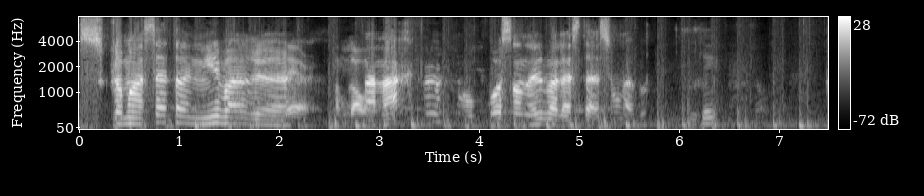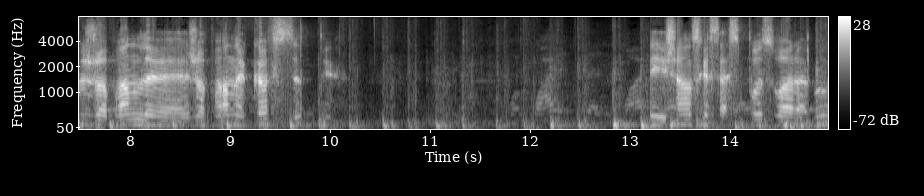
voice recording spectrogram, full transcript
Tu commençais à t'aligner vers euh, There. I'm going. ma marque, là. On pourra s'en aller vers la station là-bas. Ok. Là, Je vais prendre le. Je vais prendre un coffre ici. Des chances que ça se pousse vers là-bas.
